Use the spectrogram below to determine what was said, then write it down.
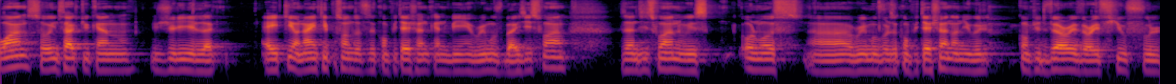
O1. So in fact, you can usually like 80 or 90% of the computation can be removed by this one. Then this one with almost uh, remove all the computation, and you will compute very, very few full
